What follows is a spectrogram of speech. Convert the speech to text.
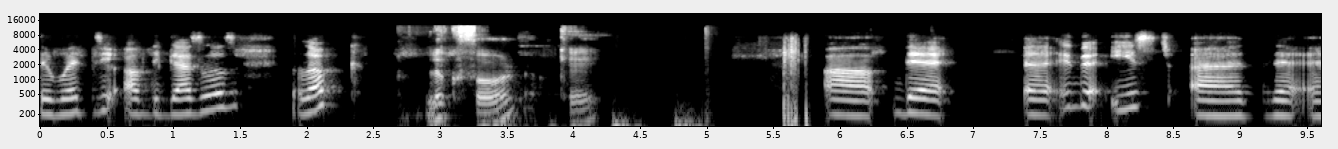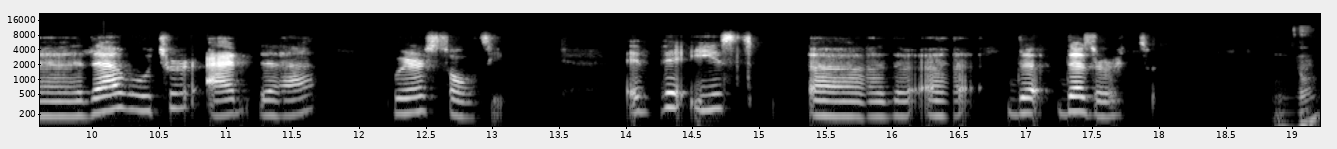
the wedding of the gazelles. Look, look for okay uh, the uh, in the east, uh, the uh, the water and the were salty. In the east, uh, the uh, the desert. no.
